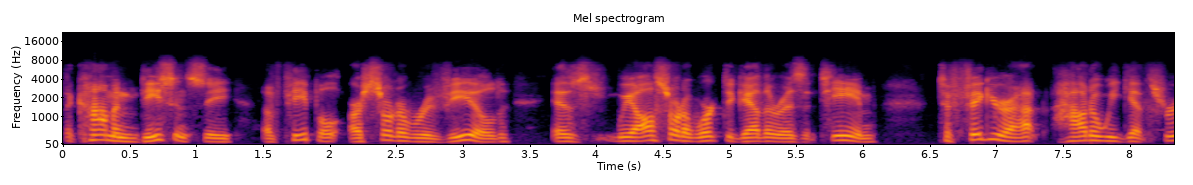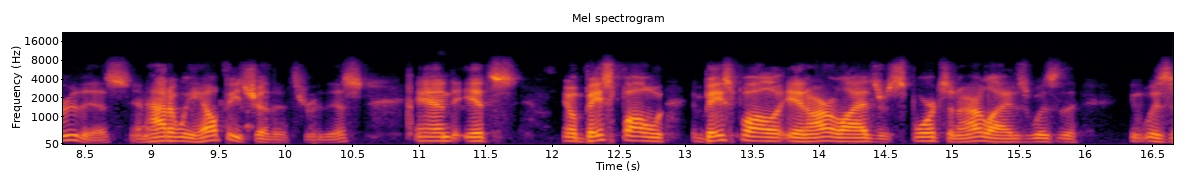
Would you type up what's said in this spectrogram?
the common decency of people are sort of revealed as we all sort of work together as a team to figure out how do we get through this and how do we help each other through this. And it's you know baseball baseball in our lives or sports in our lives was the it was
